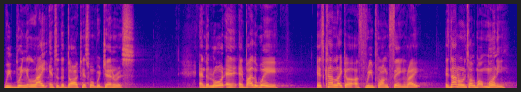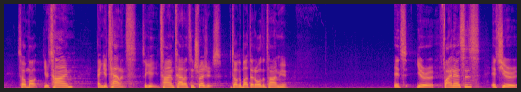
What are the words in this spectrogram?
we bring light into the darkness when we're generous. And the Lord, and, and by the way, it's kind of like a, a three pronged thing, right? It's not only talking about money, it's talking about your time and your talents. So your time, talents, and treasures. We talk about that all the time here. It's your finances, it's your,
